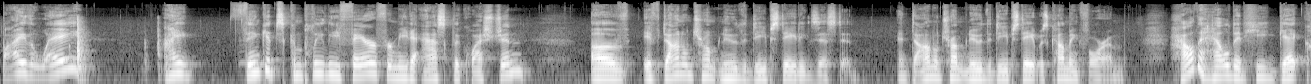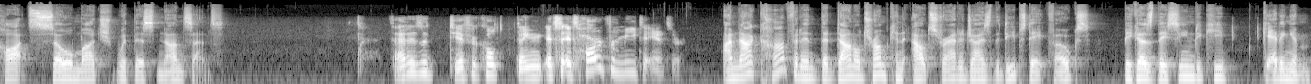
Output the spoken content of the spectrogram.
by the way, I think it's completely fair for me to ask the question of if Donald Trump knew the deep state existed and Donald Trump knew the deep state was coming for him, how the hell did he get caught so much with this nonsense? That is a difficult thing. It's it's hard for me to answer. I'm not confident that Donald Trump can out strategize the deep state, folks, because they seem to keep getting him.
